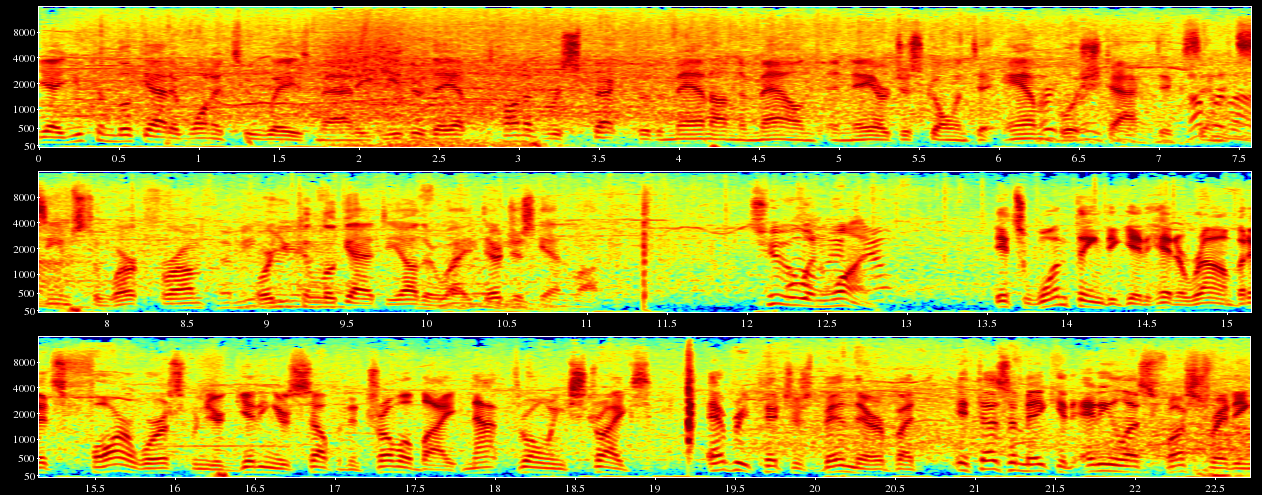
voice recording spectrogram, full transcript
Yeah, you can look at it one of two ways, Matty. Either they have a ton of respect for the man on the mound and they are just going to ambush tactics and it seems to work for them, or you can look at it the other way. They're just getting lucky. Two and one. It's one thing to get hit around, but it's far worse when you're getting yourself into trouble by not throwing strikes. Every pitcher's been there, but it doesn't make it any less frustrating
